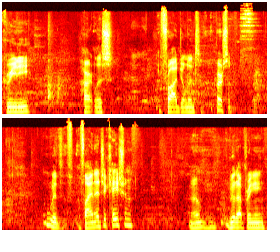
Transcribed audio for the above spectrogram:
greedy, heartless, fraudulent person with fine education, know, good upbringing,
